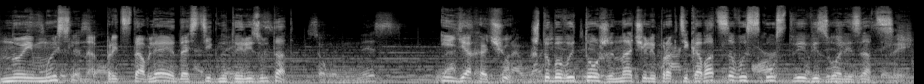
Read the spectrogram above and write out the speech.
но и мысленно, представляя достигнутый результат. И я хочу, чтобы вы тоже начали практиковаться в искусстве визуализации.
